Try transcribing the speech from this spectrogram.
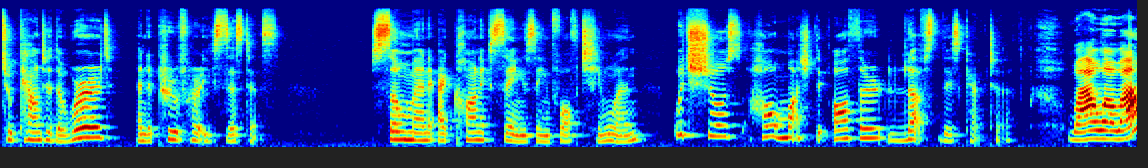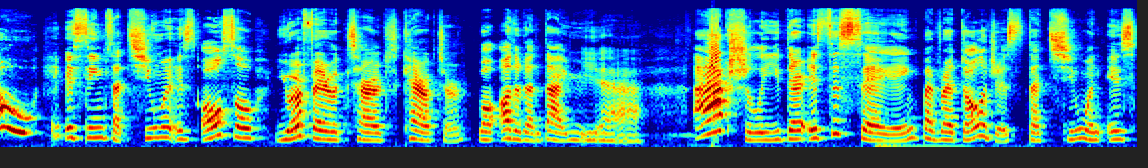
to counter the world and prove her existence. So many iconic scenes involve Qing Wen, which shows how much the author loves this character. Wow, wow, wow! It seems that Qing Wen is also your favorite character, well, other than Dai Yu. Yeah. Actually, there is a saying by Redologists that Qing Wen is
